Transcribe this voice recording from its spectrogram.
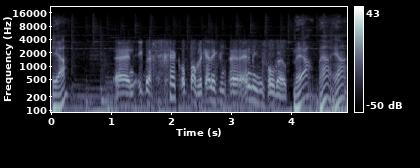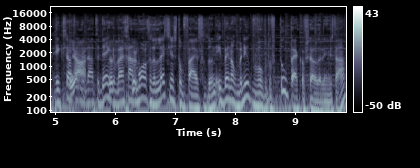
Ja? En ik ben gek op Public Enemy, eh, Enemy bijvoorbeeld. Ja, ja, ja. Ik zat Ja, inderdaad te denken, dat- wij gaan morgen de Legends Top 50 doen. Ik ben nog benieuwd bijvoorbeeld of Tupac of zo erin staat.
